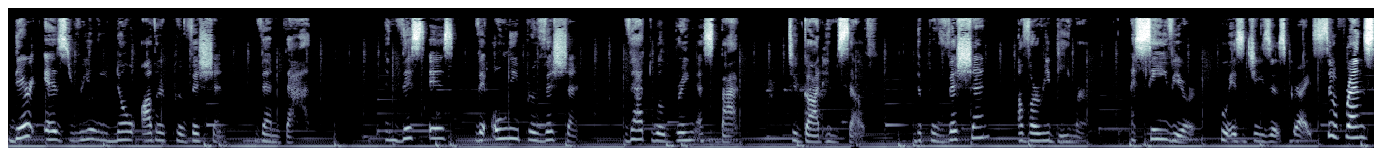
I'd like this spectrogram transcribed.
there is really no other provision than that. And this is the only provision that will bring us back to God Himself. The provision of a Redeemer, a Savior who is Jesus Christ. So, friends,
